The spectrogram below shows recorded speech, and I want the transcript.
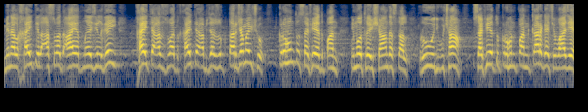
मिनल खैतिल आयत नाजिल गई, खैत असवद, खैत अबजजुक तर्जमे क्रोहन तो सफ़ेद पन, इमो थ शांदस तल रूद वुछान सफ़ेद तो क्रोहन पन कर ग वाजे।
